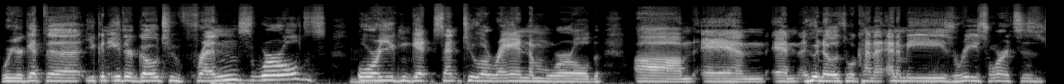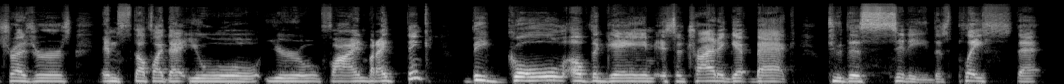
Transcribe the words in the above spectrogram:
where you get the you can either go to friends worlds mm-hmm. or you can get sent to a random world. Um, and and who knows what kind of enemies, resources, treasures, and stuff like that you will you'll find. But I think the goal of the game is to try to get back to this city, this place that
